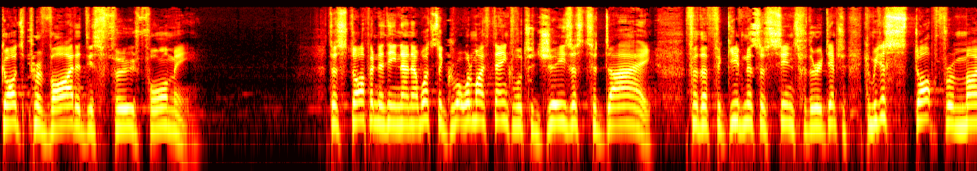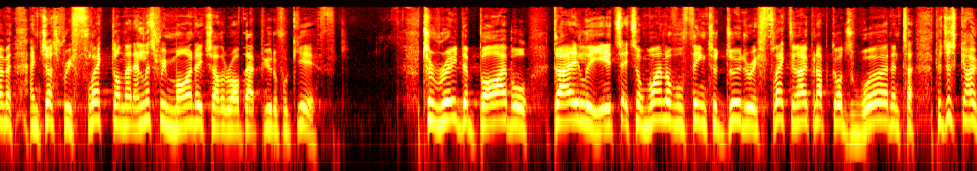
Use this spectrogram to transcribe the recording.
God's provided this food for me to stop and to think, no, no, what's the, what am I thankful to Jesus today for the forgiveness of sins, for the redemption? Can we just stop for a moment and just reflect on that and let's remind each other of that beautiful gift? To read the Bible daily, it's, it's a wonderful thing to do to reflect and open up God's Word and to, to just go,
